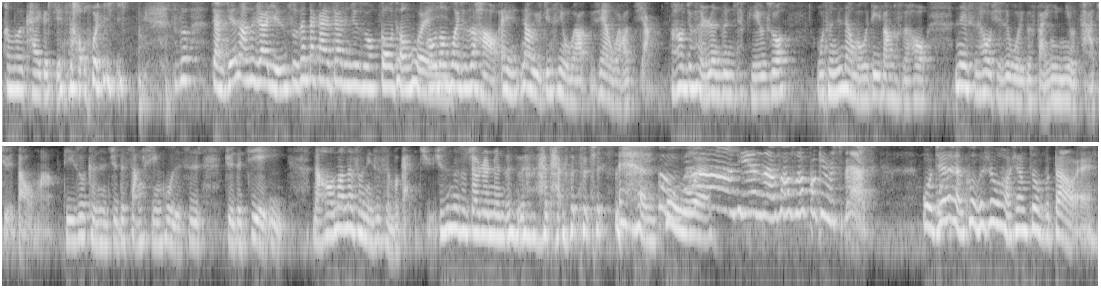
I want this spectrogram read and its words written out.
他们会开一个检讨会议，就是说讲检讨是比较严肃，但大概概念就是说沟通会，沟通会就说好，哎、那我有件事情我要现在我要讲，然后就很认真，比如说我曾经在某个地方的时候，那时候其实我有一个反应，你有察觉到吗？比如说可能觉得伤心，或者是觉得介意，然后那那时候你是什么感觉？就是那时候就要认认真真地来谈论这件事。很酷哎、啊天哪，so so fucking respect！我觉得很酷，可是我好像做不到哎、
